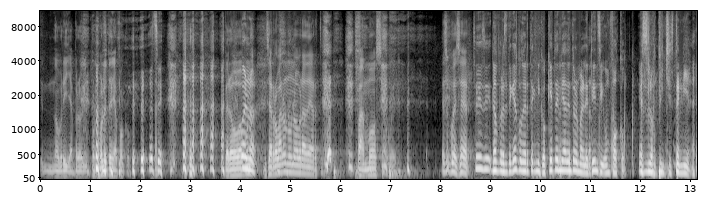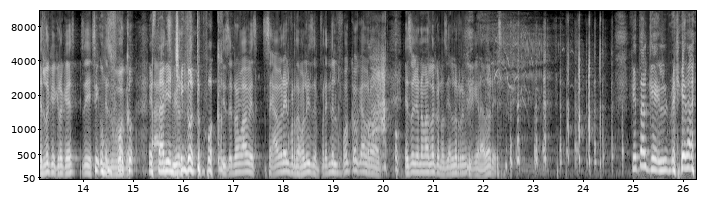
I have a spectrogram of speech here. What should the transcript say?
No brilla, pero el portafolio tenía foco. Sí. Pero Bueno. una- se robaron una obra de arte famosa, güey. Eso puede ser. sí, sí. No, pero si te quieres poner técnico, ¿qué tenía dentro del maletín? Sí, un foco. Eso es lo pinches tenía. Es lo que creo que es. Sí, Sí, un es foco. Está Ah, bien chingón tu foco. Dice, no mames, se abre el portafolio y se prende el foco, cabrón. Eso yo nada más lo conocía en los refrigeradores. ¿Qué tal que, el- que era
